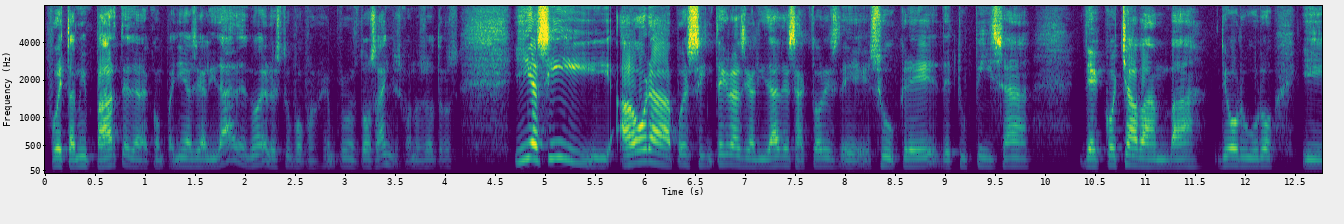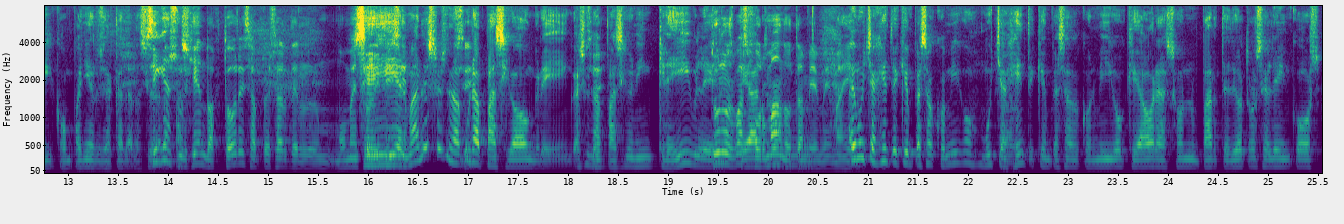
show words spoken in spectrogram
fue también parte de la compañía Realidades, ¿no? Él estuvo, por ejemplo, unos dos años con nosotros. Y así ahora pues se integran Realidades actores de Sucre, de Tupiza, de Cochabamba, de Oruro y compañeros de acá de la ciudad. ¿Siguen surgiendo actores a pesar del momento Sí, difícil? hermano, eso es una, Sí. una pasión, gringo, es una Sí. pasión increíble. Tú los vas teatro. formando también, me imagino. Hay mucha gente que empezó conmigo, mucha gente que ha empezado conmigo, que ahora son parte de otros elencos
